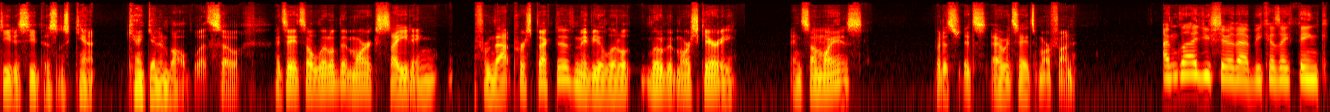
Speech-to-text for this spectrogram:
D2C business can't can't get involved with. So, I'd say it's a little bit more exciting from that perspective, maybe a little little bit more scary in some ways, but it's it's I would say it's more fun. I'm glad you share that because I think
